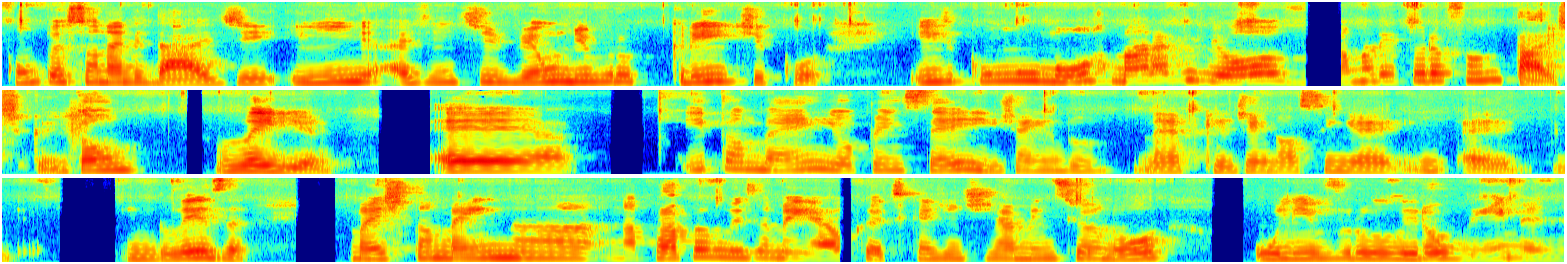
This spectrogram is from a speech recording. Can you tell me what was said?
com personalidade, e a gente vê um livro crítico e com um humor maravilhoso. É uma leitura fantástica. Então, leia. É, e também eu pensei, já indo, né, porque Jane Austen é, é inglesa, mas também na, na própria Louisa May Alcott, que a gente já mencionou, o livro Little Women,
